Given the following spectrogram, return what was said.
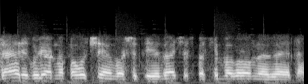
Да, регулярно получаем ваши передачи. Спасибо огромное за это.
